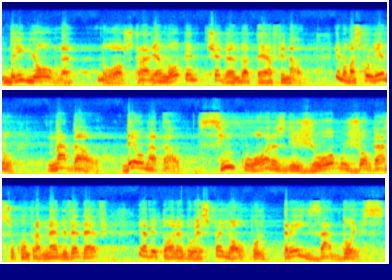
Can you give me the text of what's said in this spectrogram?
brilhou, né, no Australian Open, chegando até a final. E no masculino, Nadal, deu Nadal, cinco horas de jogo, jogaço contra Medvedev e a vitória do espanhol por 3 a 2.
